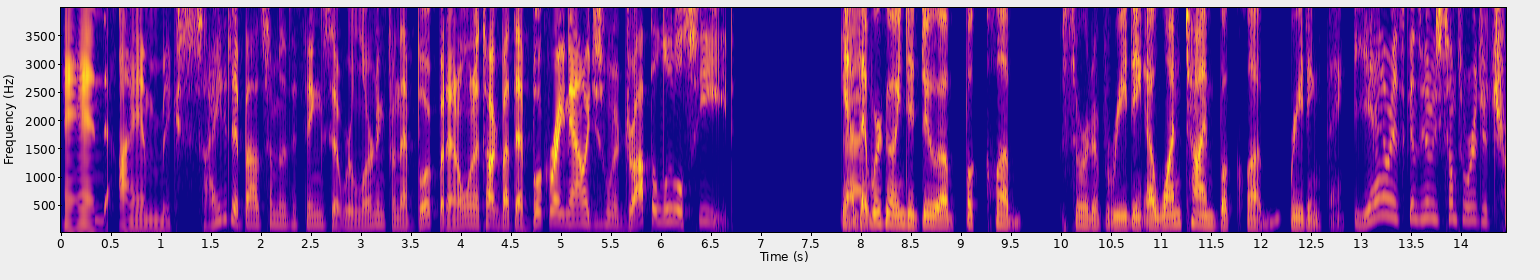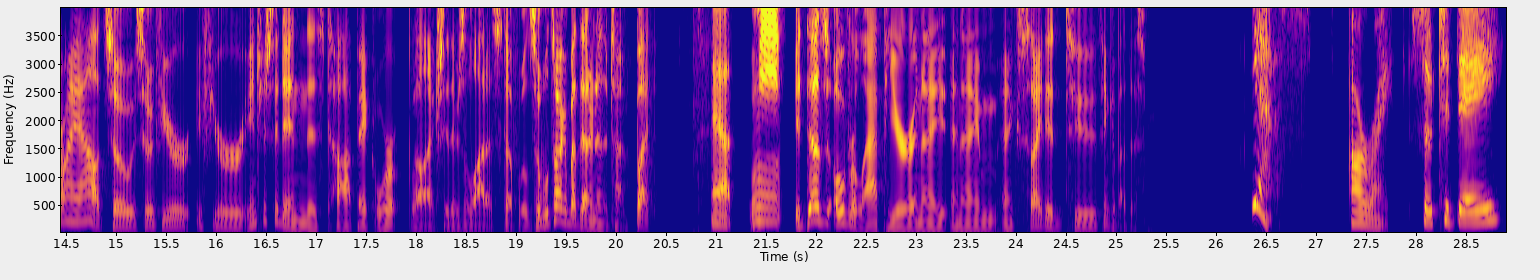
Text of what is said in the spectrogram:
And I am excited about some of the things that we're learning from that book, but I don't want to talk about that book right now. I just want to drop the little seed. Yeah. Uh, that we're going to do a book club sort of reading, a one time book club reading thing. Yeah, it's going to be something we're to try out. So, so if you're if you're interested in this topic, or well, actually, there's a lot of stuff. We'll, so we'll talk about that another time. But At, it does overlap here, and I and I'm excited to think about this. Yes. All right. So today,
